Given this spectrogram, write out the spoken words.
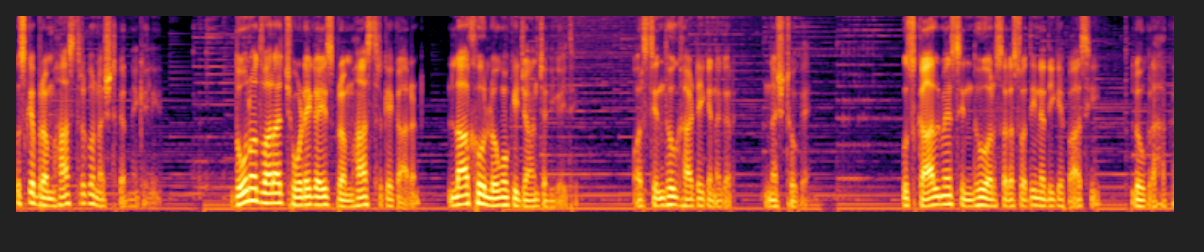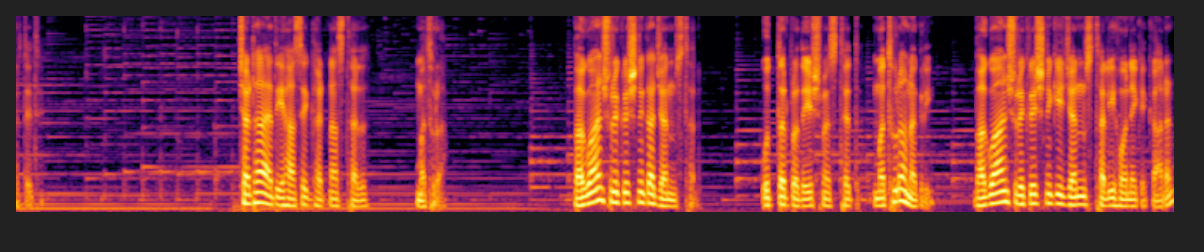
उसके ब्रह्मास्त्र को नष्ट करने के लिए। दोनों द्वारा छोड़े गए इस ब्रह्मास्त्र के कारण लाखों लोगों की जान चली गई थी और सिंधु घाटी के नगर नष्ट हो गए। उस काल में सिंधु और सरस्वती नदी के पास ही लोग रहा करते थे। छठा ऐतिहासिक घटना स्थल मथुरा। भगवान श्री कृष्ण का जन्म स्थल उत्तर प्रदेश में स्थित मथुरा नगरी भगवान श्री कृष्ण की जन्म स्थली होने के कारण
